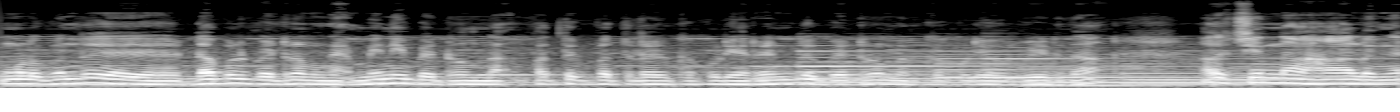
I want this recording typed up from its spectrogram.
உங்களுக்கு வந்து டபுள் பெட்ரூமுங்க மினி பெட்ரூம் தான். பத்துக்கு பத்தில் இருக்கக்கூடிய ரெண்டு பெட்ரூம் இருக்கக்கூடிய ஒரு வீடு தான். அது சின்ன ஹாலுங்க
